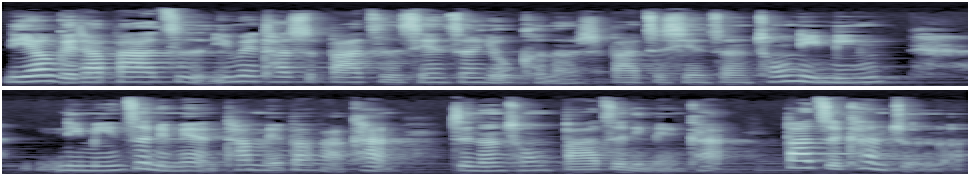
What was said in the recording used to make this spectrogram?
你要给他八字，因为他是八字先生，有可能是八字先生。从你名你名字里面，他没办法看，只能从八字里面看。八字看准了，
